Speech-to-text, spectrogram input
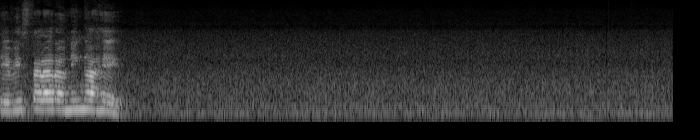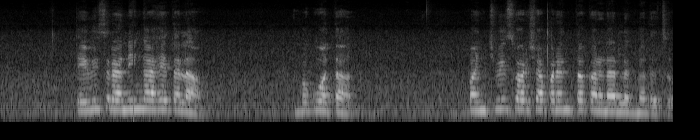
तेवीस त्याला रनिंग आहे. तेवीस रनिंग आहे त्याला. बघू आता. पंचवीस वर्षापर्यंत करणार लग्न त्याचं.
